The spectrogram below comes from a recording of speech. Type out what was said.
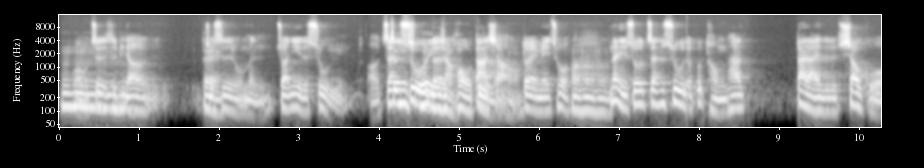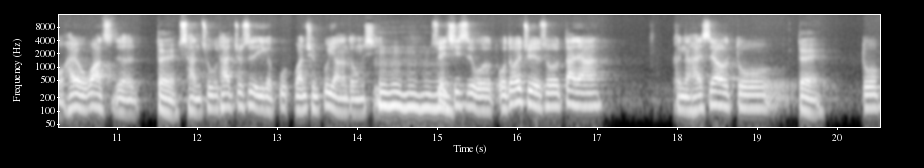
哦，这是比较，就是我们专业的术语哦。针数的大小，对，没错。那你说针数的不同，它带来的效果，还有袜子的对产出，它就是一个不完全不一样的东西。所以其实我我都会觉得说，大家可能还是要多对多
